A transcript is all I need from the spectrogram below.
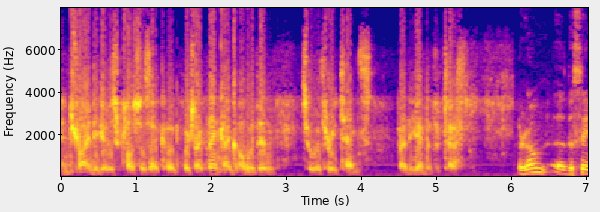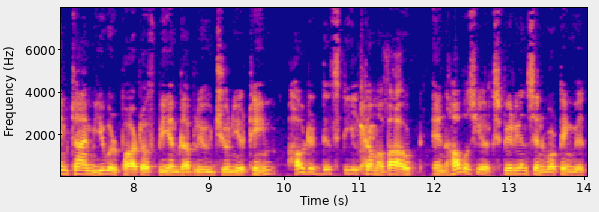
and trying to get as close as I could, which I think I got within two or three tenths by the end of the test. Around uh, the same time, you were part of BMW Junior Team. How did this deal come about, and how was your experience in working with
